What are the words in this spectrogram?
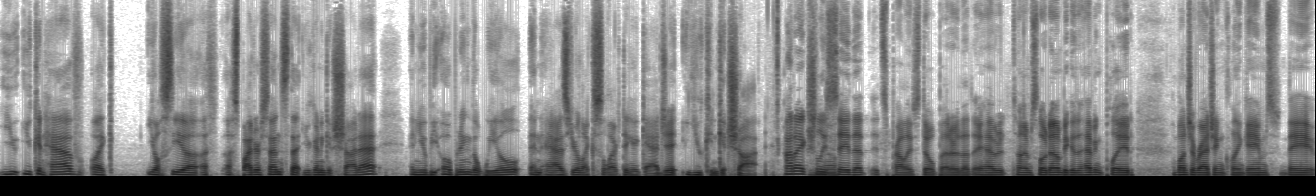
you you can have like you'll see a, a, a spider sense that you're gonna get shot at, and you'll be opening the wheel, and as you're like selecting a gadget, you can get shot. I'd actually You know? say that it's probably still better that they have it time slow down because having played a bunch of Ratchet and Clank games, they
